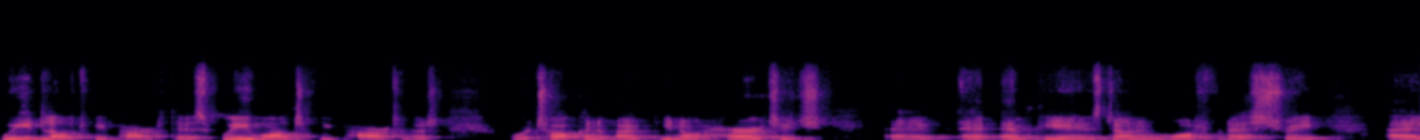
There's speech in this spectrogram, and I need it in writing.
we'd love to be part of this. We want to be part of it. We're talking about, you know, heritage uh, MPAs down in Waterford Estuary, uh,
